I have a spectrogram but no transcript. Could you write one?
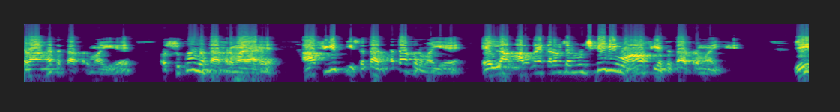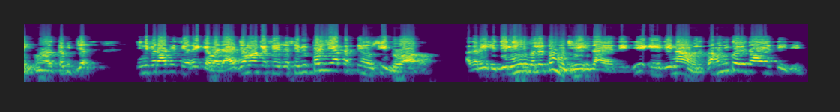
راحت عطا فرمائی ہے اور سکون عطا فرمایا ہے، عافیت کی سطح عطا فرمائی ہے۔ اے اللہ، آپ اپنے کرم سے مجھے بھی وہ عافیت عطا فرمائی ہے۔ جی، یہ کبھی انفرادی چہرے کے بجائے جمع کے چہرے سے بھی پڑھ لیا کرتے ہیں، اسی دعا کو۔ اگر یہ دینی بولے تو مجھے ہدایت دیجیے یہ دینا بولے تو ہم کو ہدایت دیجیے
